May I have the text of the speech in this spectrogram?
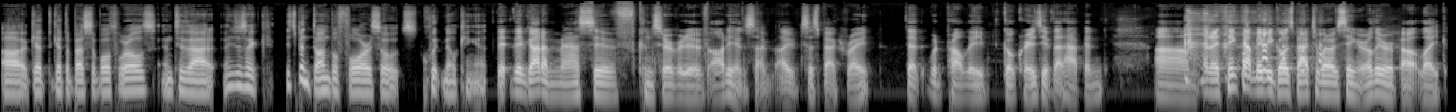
uh get get the best of both worlds. And to that, I'm just like it's been done before, so quit milking it. They- They've got a massive conservative audience, I, I suspect, right? That would probably go crazy if that happened. Um, and I think that maybe goes back to what I was saying earlier about like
